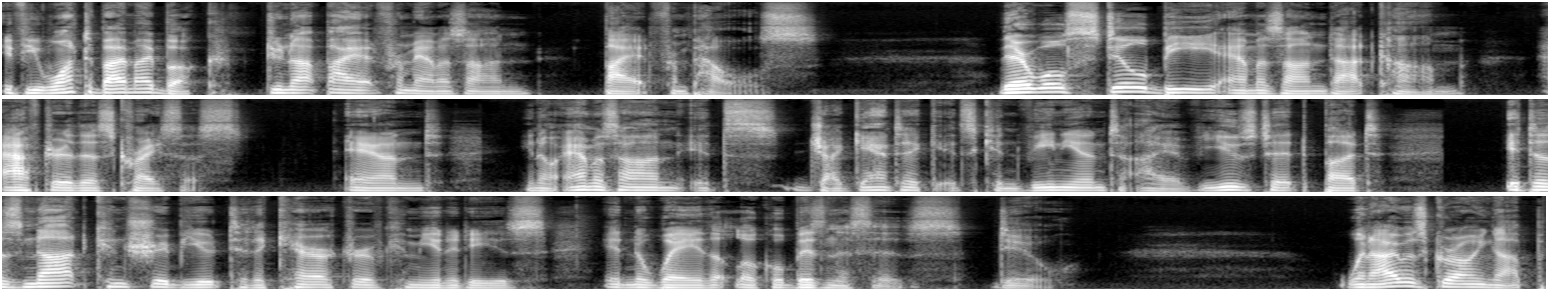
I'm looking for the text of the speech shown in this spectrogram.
If you want to buy my book, do not buy it from Amazon, buy it from Powell's there will still be Amazon.com after this crisis. And, you know, Amazon, it's gigantic, it's convenient, I have used it, but it does not contribute to the character of communities in the way that local businesses do. When I was growing up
